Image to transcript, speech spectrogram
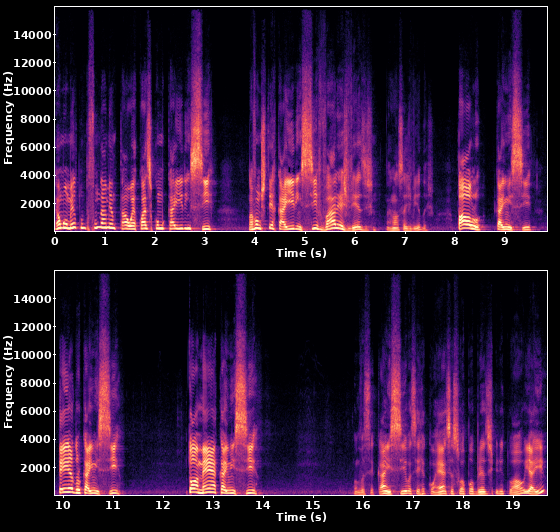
é um momento fundamental, é quase como cair em si. Nós vamos ter cair em si várias vezes nas nossas vidas. Paulo caiu em si, Pedro caiu em si, Tomé caiu em si. Quando você cai em si, você reconhece a sua pobreza espiritual e aí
